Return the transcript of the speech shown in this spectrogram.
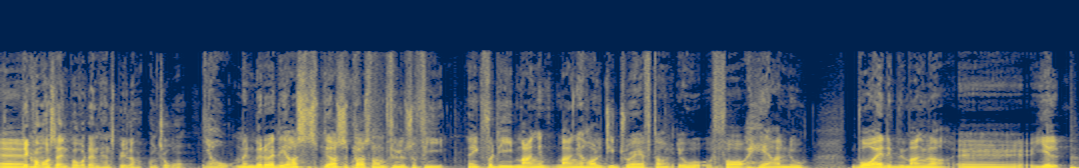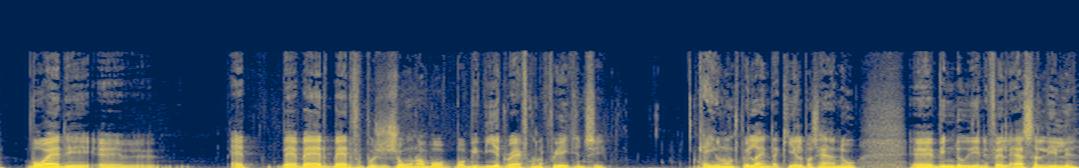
Øhm, det kommer også an på, hvordan han spiller om to år. Jo, men ved du hvad, det er også, det er også et spørgsmål om filosofi. Ikke? Fordi mange, mange hold, de drafter jo for her og nu. Hvor er det, vi mangler øh, hjælp? Hvor er det, øh, at, hvad, hvad, er det, hvad er det for positioner, hvor, hvor vi via draften og free agency kan hive nogle spillere ind, der kan hjælpe os her og nu. Øh, vinduet i NFL er så lille,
